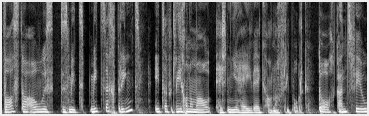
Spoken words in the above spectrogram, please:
was da alles das mit, mit sich bringt. Jetzt aber gleich auch nochmal, hast du nie Heimweh nach Freiburg? Doch, ganz viel.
